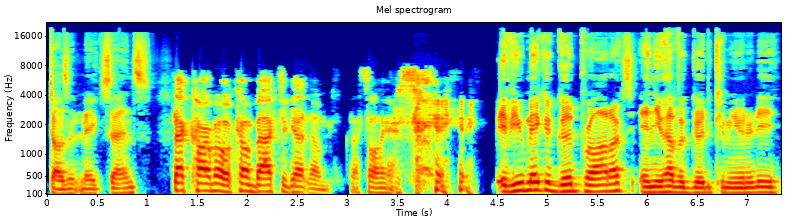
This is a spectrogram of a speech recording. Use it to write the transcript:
doesn't make sense. That karma will come back to get them. That's all I have to say. if you make a good product and you have a good community,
